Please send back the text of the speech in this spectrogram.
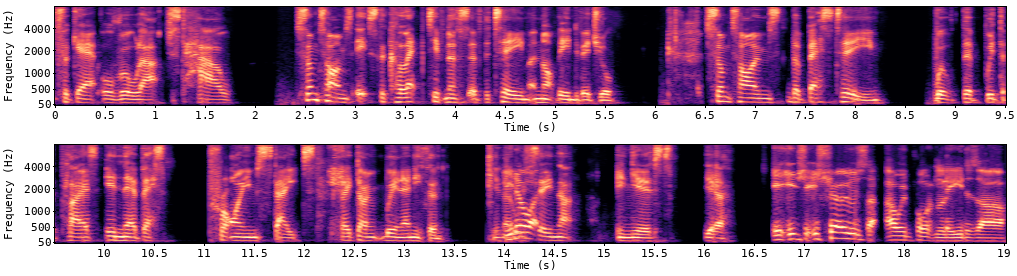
forget or rule out just how sometimes it's the collectiveness of the team and not the individual. Sometimes the best team will the, with the players in their best prime states, they don't win anything. You know, you know we've what? seen that in years. Yeah it, it shows how important leaders are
